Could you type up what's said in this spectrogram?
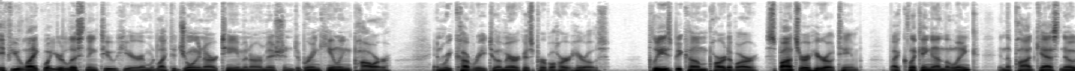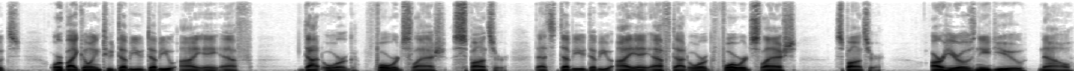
If you like what you're listening to here and would like to join our team in our mission to bring healing power and recovery to America's Purple Heart heroes, please become part of our Sponsor a Hero team by clicking on the link in the podcast notes or by going to wwiaf.org forward slash sponsor. That's wwiaf.org forward slash sponsor. Our heroes need you now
